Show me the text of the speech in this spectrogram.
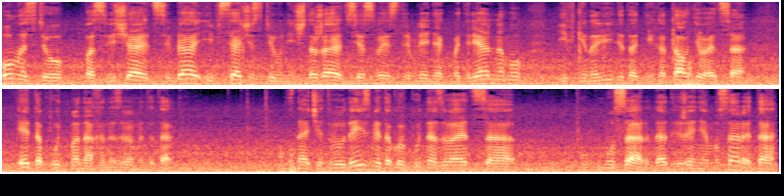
полностью посвящает себя и всячески уничтожает все свои стремления к материальному, их ненавидит, от них отталкивается. Это путь монаха, назовем это так. Значит, в иудаизме такой путь называется мусар. Да? Движение мусар – это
